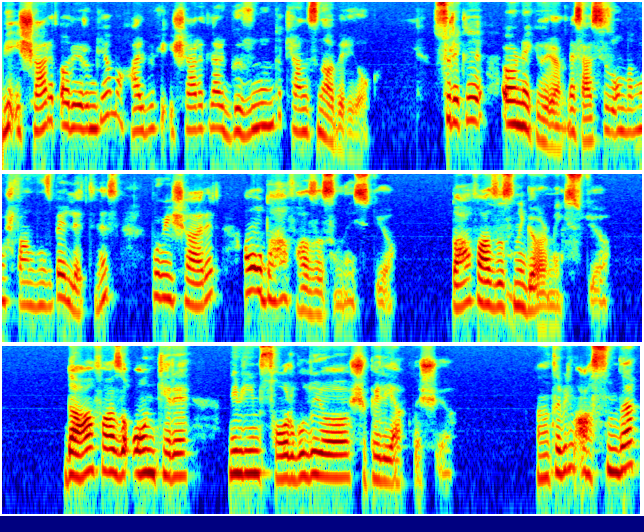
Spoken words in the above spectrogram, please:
bir işaret arıyorum diyor ama halbuki işaretler gözünün önünde kendisine haberi yok. Sürekli örnek veriyorum. Mesela siz ondan hoşlandığınızı belli ettiniz. Bu bir işaret ama o daha fazlasını istiyor. Daha fazlasını görmek istiyor. Daha fazla on kere ne bileyim sorguluyor, şüpheli yaklaşıyor. Anlatabildim? Aslında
